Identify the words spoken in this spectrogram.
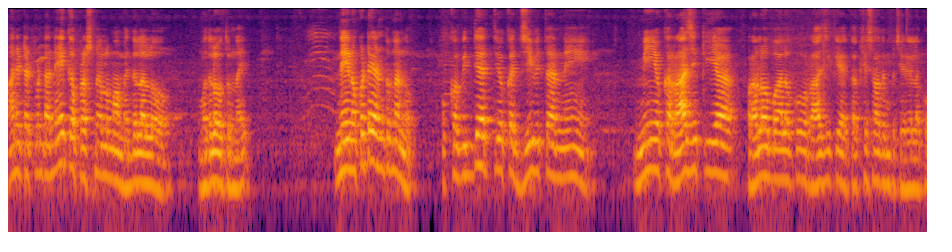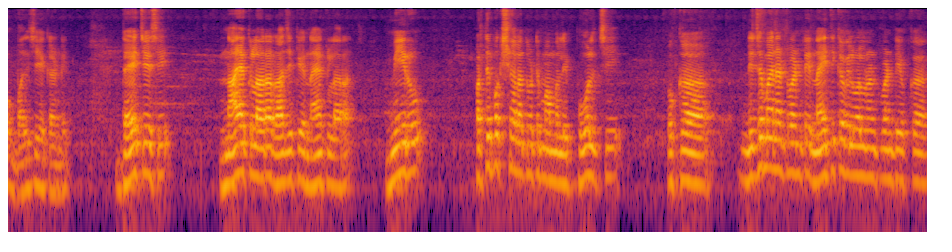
అనేటటువంటి అనేక ప్రశ్నలు మా మెదలలో మొదలవుతున్నాయి. నేను ఒకటే అంటున్నాను. ఒక విద్యార్థి యొక్క జీవితాన్ని మీ యొక్క రాజకీయ ప్రలోభాలకు రాజకీయ కక్ష సాధింపు చర్యలకు బలి చేయకండి. దయచేసి నాయకులారా రాజకీయ నాయకులారా మీరు ప్రతిపక్షాలతోటి మమ్మల్ని పోల్చి ఒక నిజమైనటువంటి నైతిక విలువలు ఉన్నటువంటి యొక్క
